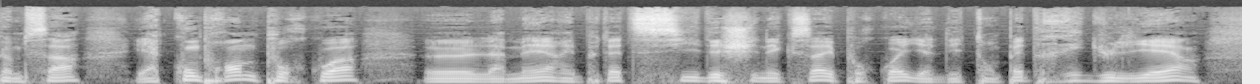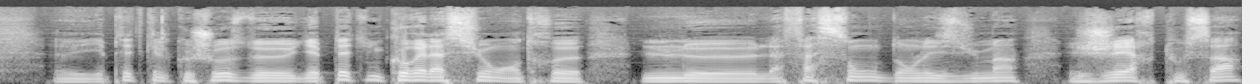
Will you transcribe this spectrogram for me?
comme ça et à comprendre pourquoi euh, la mer est peut-être si déchaînée que ça et pourquoi il y a des tempêtes régulières. Euh, il y a peut-être quelque chose de, il y a peut-être une corrélation entre le, la façon dont les humains gèrent tout ça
